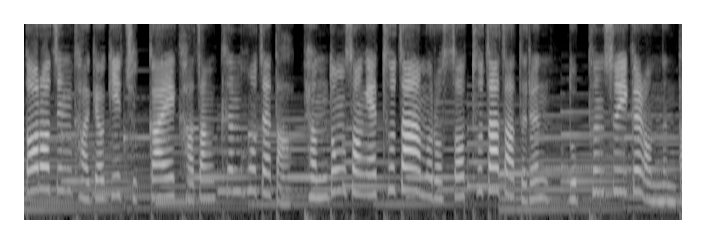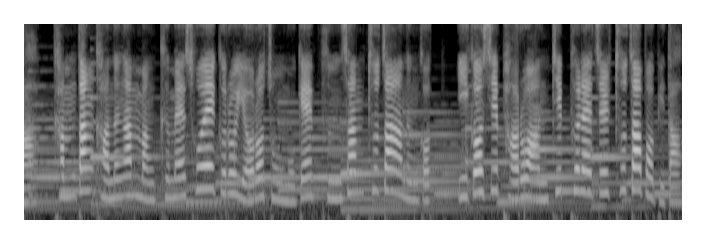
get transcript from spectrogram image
떨어진 가격이 주가의 가장 큰 호재다. 변동성에 투자함으로써 투자자들은 높은 수익을 얻는다. 감당 가능한 만큼의 소액으로 여러 종목에 분산 투자하는 것. 이것이 바로 안티프레질 투자법이다.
